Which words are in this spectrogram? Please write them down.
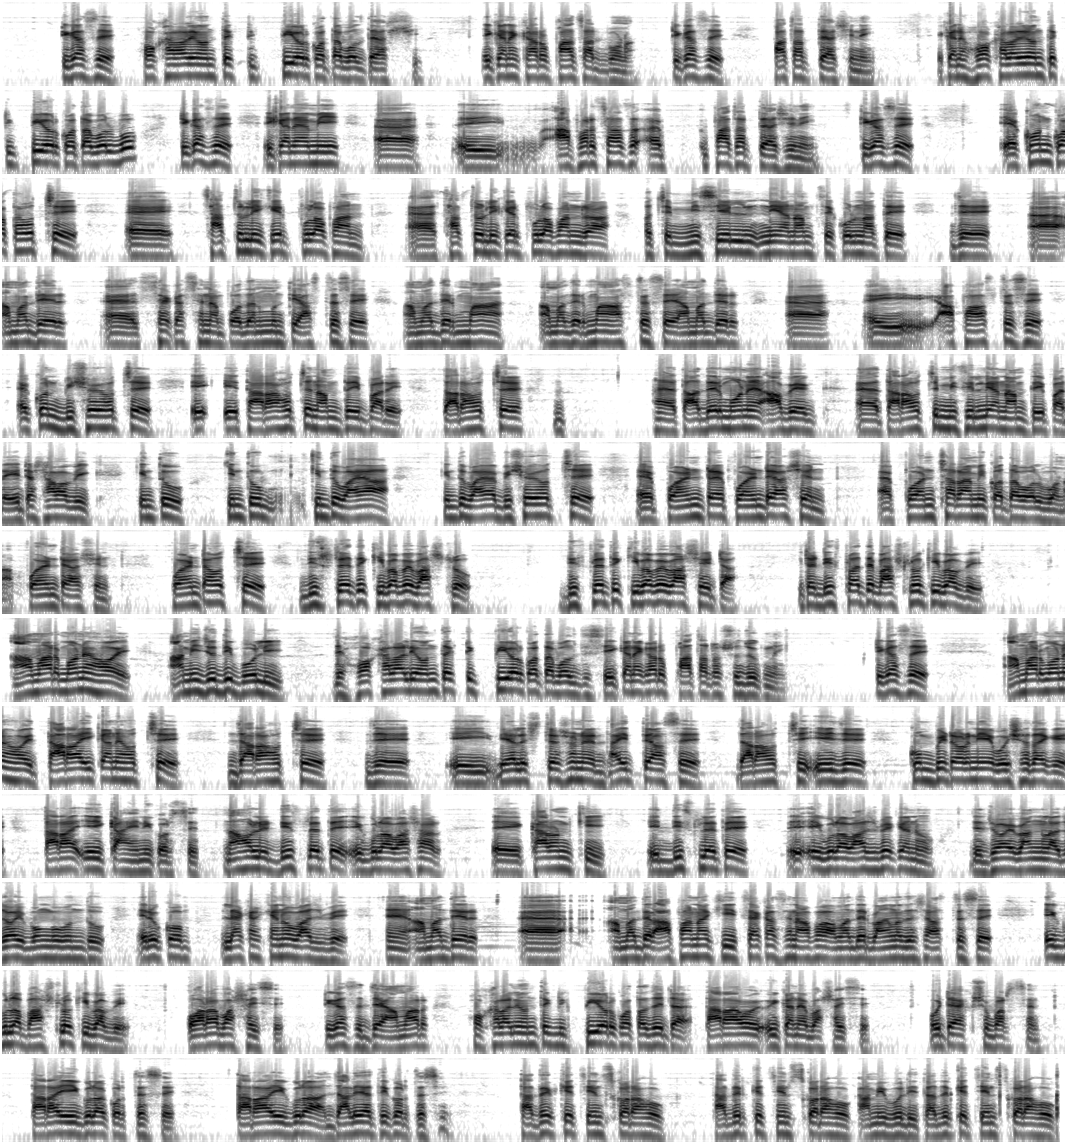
ঠিক আছে? হকালালি অন্তে একটি পিওর কথা বলতে আসছি। এখানে কারও পাঁচ আটবো না। ঠিক আছে? পাঁচ আটতে আসি নাই। এখানে হকালালি অন্তে একটি পিওর কথা বলব। ঠিক আছে? এখানে আমি এই আফার পাঁচ আটতে আসি নাই। ঠিক আছে? এখন কথা হচ্ছে ছাত্রলীগের পুলাফান ছাত্রলীগের পুলাফানরা হচ্ছে মিছিল নিয়ে নামছে খুলনাতে যে আমাদের শেখ হাসিনা প্রধানমন্ত্রী আসতেছে, আমাদের মা আমাদের মা আসতেছে, আমাদের এই আফা আসতেছে। এখন বিষয় হচ্ছে, এ- তারা হচ্ছে নামতেই পারে। তারা হচ্ছে তাদের মনে আবেগ তারা হচ্ছে মিছিল নিয়ে নামতেই পারে, এটা স্বাভাবিক। কিন্তু কিন্তু কিন্তু ভায়া কিন্তু ভায়া বিষয় হচ্ছে পয়েন্টে পয়েন্টে আসেন পয়েন্ট ছাড়া আমি কথা বলব না পয়েন্টে আসেন। পয়েন্টটা হচ্ছে ডিসপ্লেতে কীভাবে বাসলো? ডিসপ্লেতে কীভাবে বাসে এটা? এটা ডিসপ্লেতে বাসলো কীভাবে? আমার মনে হয়, আমি যদি বলি যে হকালালি অন্ত একটি পিওর কথা বলতেছি, এখানে কারও পাতাটার সুযোগ নেই। ঠিক আছে? আমার মনে হয় তারা এখানে হচ্ছে, যারা হচ্ছে যে এই রেল স্টেশনের দায়িত্বে আছে, যারা হচ্ছে এই যে কম্পিউটার নিয়ে বসে থাকে, তারা এই কাহিনী করছে। না হলে ডিসপ্লেতে এগুলা বাসার কারণ কি? এই ডিসপ্লেতে এগুলা ভাসবে কেন? যে জয় বাংলা, জয় বঙ্গবন্ধু, এরকম লেখা কেন বাসবে? হ্যাঁ আমাদের আমাদের আফা নাকি হাসিনা আফা আমাদের বাংলাদেশে আসতেছে। এগুলা বাসলো কীভাবে? ওরা বাসাইছে, ঠিক আছে? যে আমার হকালানি অন্তিক পিওর কথা যেটা, তারা ওইখানে বাসাইছে। ওইটা একশো পার্সেন্ট তারা এইগুলা করতেছে। তারা এইগুলা জালিয়াতি করতেছে। তাদেরকে চেঞ্জ করা হোক। তাদেরকে চেঞ্জ করা হোক, আমি বলি, তাদেরকে চেঞ্জ করা হোক।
